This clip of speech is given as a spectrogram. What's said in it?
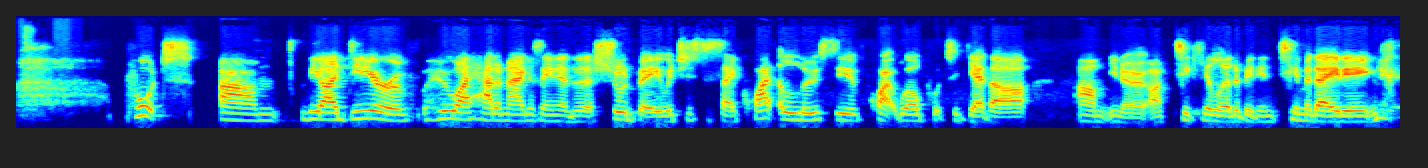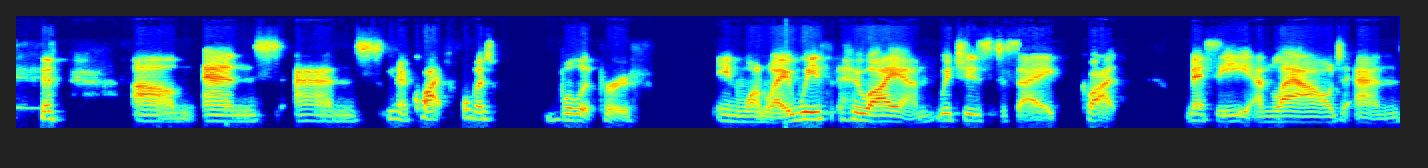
put um, the idea of who I had a magazine editor should be, which is to say quite elusive, quite well put together, um, you know, articulate, a bit intimidating, um, and and you know quite almost bulletproof in one way with who I am, which is to say quite messy and loud and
